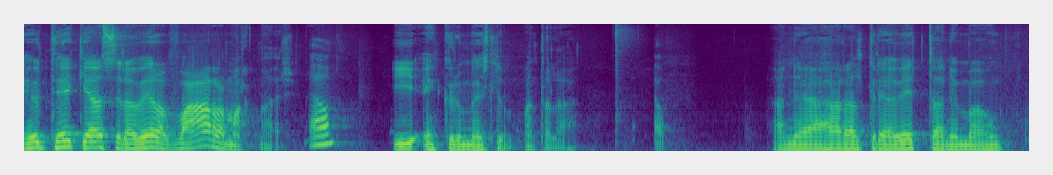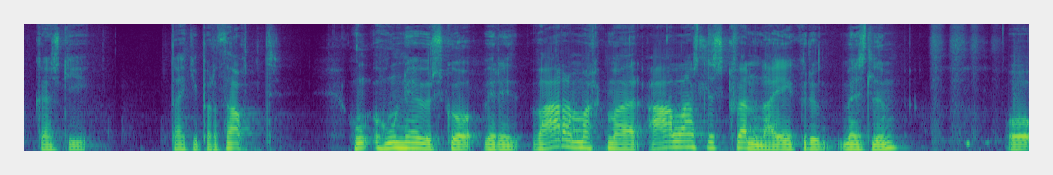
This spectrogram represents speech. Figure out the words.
hefur tekið að sér að vera varamarkmaður já, í einhverjum meðslum Já. þannig að það er aldrei að vita nema að hún kannski tæki bara þátt hún, hún hefur sko verið varamarkmaður alanslis kvenna í einhverjum meðslum og,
